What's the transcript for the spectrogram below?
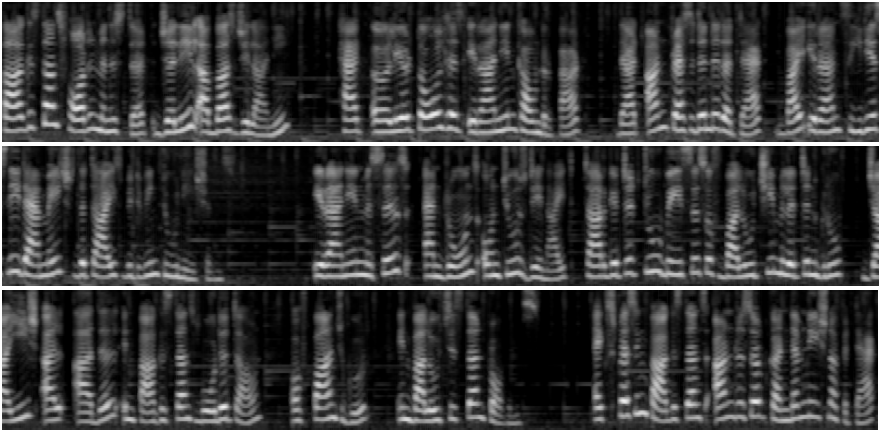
Pakistan's foreign minister Jalil Abbas Gilani had earlier told his Iranian counterpart that unprecedented attack by Iran seriously damaged the ties between two nations. Iranian missiles and drones on Tuesday night targeted two bases of Baluchi militant group Jaish al-Adl in Pakistan's border town of Panjgur in Balochistan province. Expressing Pakistan's unreserved condemnation of attack,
